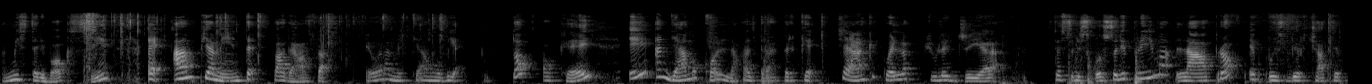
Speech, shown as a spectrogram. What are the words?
la mystery box sì è ampiamente pagata. E ora mettiamo via tutto ok? E andiamo con l'altra perché c'è anche quella più leggera. Stesso discorso di prima l'apro e poi sbirciate.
